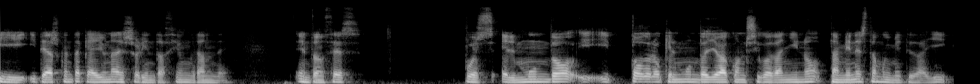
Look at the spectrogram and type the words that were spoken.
Y te das cuenta que hay una desorientación grande. Entonces, pues el mundo y, todo lo que el mundo lleva consigo dañino también está muy metido allí.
